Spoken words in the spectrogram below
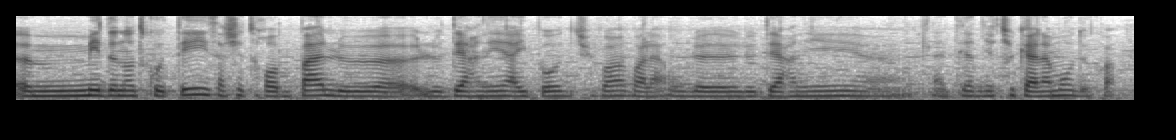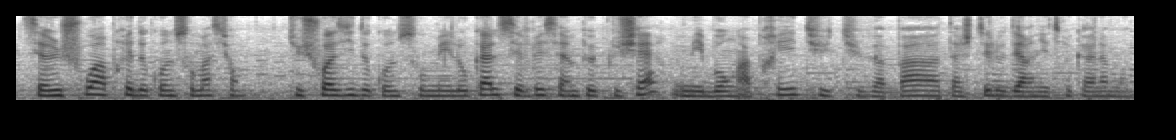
Euh, mais de notre côté, ils n'achèteront pas le, euh, le dernier iPod, tu vois, voilà, ou le, dernier, le dernier truc à la mode, quoi. C'est un choix après de consommation. Tu choisis de consommer local, c'est vrai, c'est un peu plus cher, mais bon, après, tu ne vas pas t'acheter le dernier truc à la mode.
